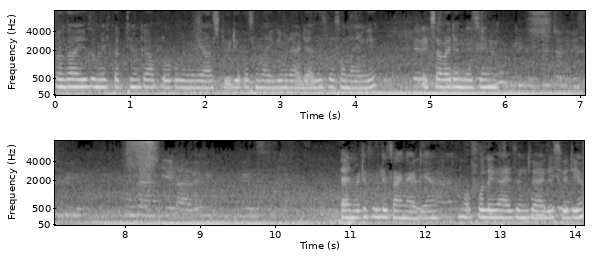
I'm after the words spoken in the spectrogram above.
so guys उम्मीद करती हूँ कि आप लोगों को भी मेरी आज की वीडियो पसंद आएगी, मेरे आइडियाज़ पसंद आएँगे। It's a very amazing and beautiful design idea hopefully guys, enjoy this video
